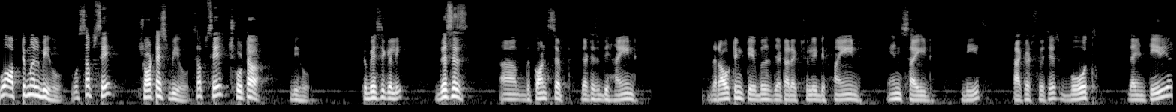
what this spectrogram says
وہ آپٹیمل بھی ہو وہ سب سے شارٹیسٹ بھی ہو سب سے چھوٹا بھی ہو تو basically this is the concept that is behind the routing table that are actually defined inside these packet switches both the interior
